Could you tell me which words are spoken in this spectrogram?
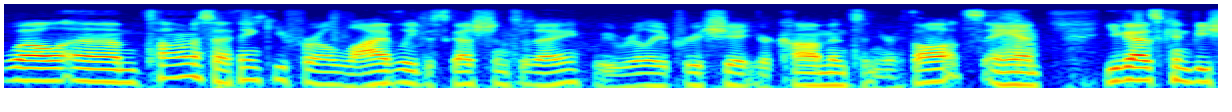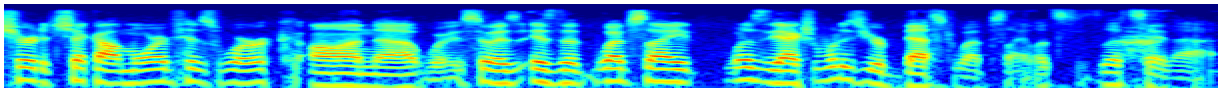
Well, um, Thomas, I thank you for a lively discussion today. We really appreciate your comments and your thoughts. And you guys can be sure to check out more of his work on. Uh, so, is, is the website? What is the actual? What is your best website? Let's let's say that.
